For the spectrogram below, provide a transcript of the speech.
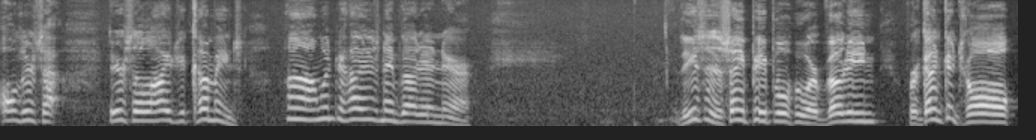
Oh, there's a, there's Elijah Cummings. Oh, I wonder how his name got in there. These are the same people who are voting for gun control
